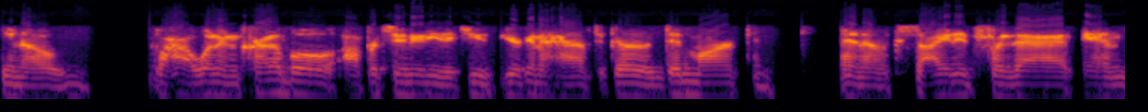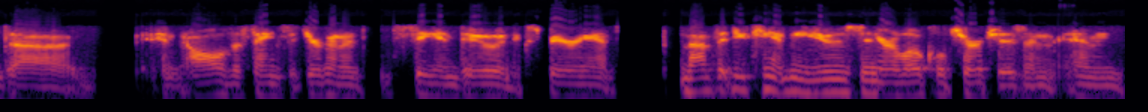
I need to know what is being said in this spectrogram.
you know, wow, what an incredible opportunity that you, you're going to have to go to Denmark. And, and I'm excited for that. And, uh, and all the things that you're going to see and do and experience not that you can't be used in your local churches and and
